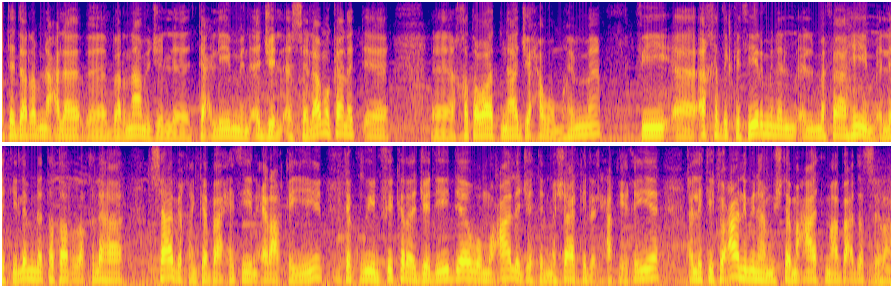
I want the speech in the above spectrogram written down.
تدربنا على آه، برنامج التعليم من أجل السلام وكانت آه، خطوات ناجحة ومهمة في أخذ الكثير من المفاهيم التي لم نتطرق لها سابقا كباحثين عراقيين لتكوين فكرة جديدة ومعالجة المشاكل الحقيقية التي تعاني منها مجتمعات ما بعد الصراع.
